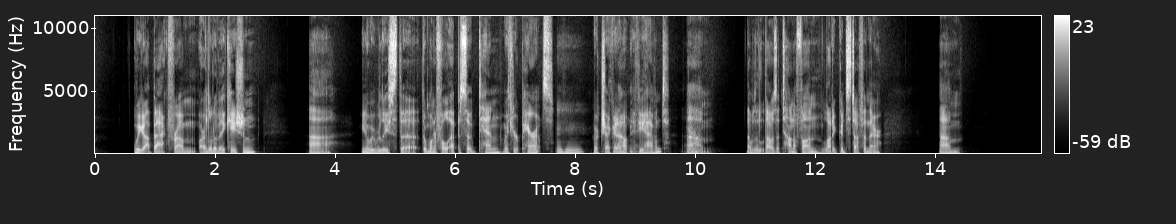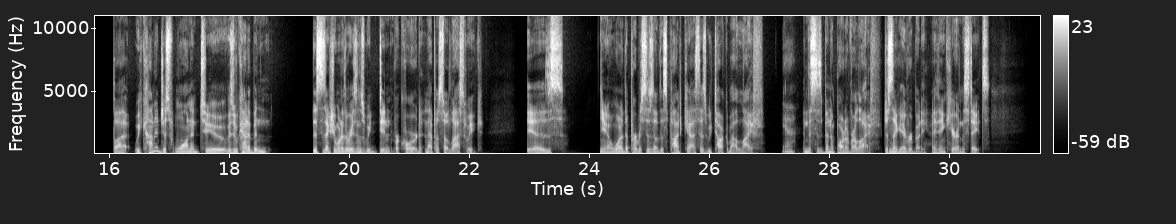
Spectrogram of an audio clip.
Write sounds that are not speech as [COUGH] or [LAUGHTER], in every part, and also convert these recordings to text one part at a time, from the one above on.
we got back from our little vacation. Uh, you know, we released the the wonderful episode ten with your parents. Mm-hmm. Go check it out if you haven't. Yeah. Um, that was a, that was a ton of fun. A lot of good stuff in there. Um, but we kind of just wanted to because we've kind of been. This is actually one of the reasons we didn't record an episode last week. Is you know one of the purposes of this podcast is we talk about life Yeah. and this has been a part of our life, just like Mhm. everybody, I think, here in the States.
